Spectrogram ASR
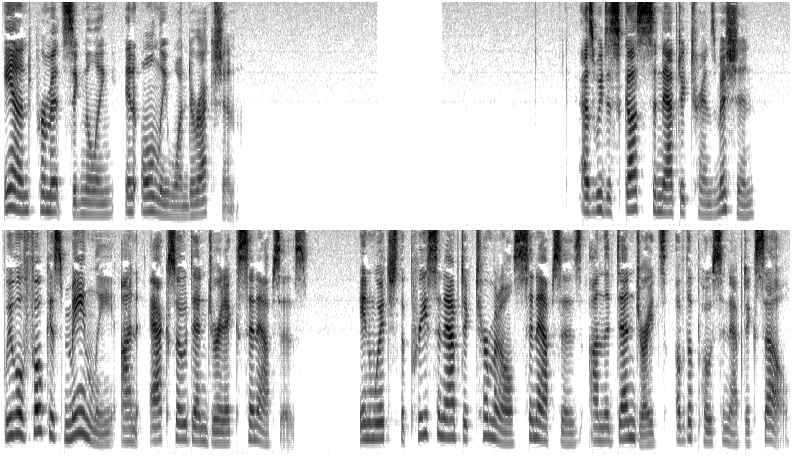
and permit signaling in only one direction. As we discuss synaptic transmission, we will focus mainly on axodendritic synapses, in which the presynaptic terminal synapses on the dendrites of the postsynaptic cell.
